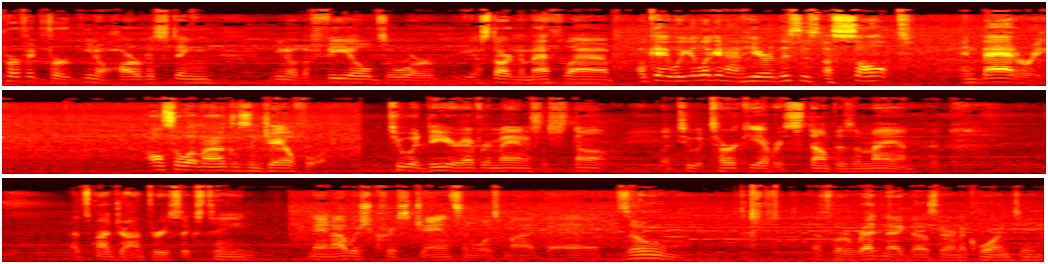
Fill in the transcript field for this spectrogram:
perfect for, you know, harvesting, you know, the fields or you know, starting a meth lab. Okay, what you're looking at here, this is assault and battery. Also what my uncle's in jail for. To a deer, every man is a stump. But to a turkey, every stump is a man. That's my John 3.16. Man, I wish Chris Janson was my dad. Zoom. That's what a redneck does during a quarantine.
